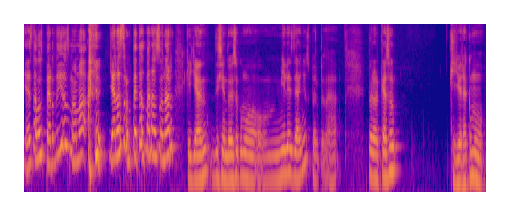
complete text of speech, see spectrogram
ya estamos perdidos, mamá. ya las trompetas van a sonar. Que ya diciendo eso como miles de años, pero pues ajá. Pero el caso que yo era como,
